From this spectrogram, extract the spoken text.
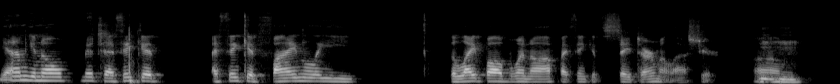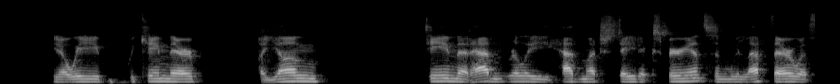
Yeah, and you know, Mitch, I think it I think it finally the light bulb went off, I think at the state tournament last year. Um, mm-hmm. you know, we we came there a young team that hadn't really had much state experience and we left there with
